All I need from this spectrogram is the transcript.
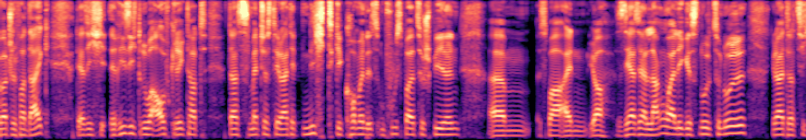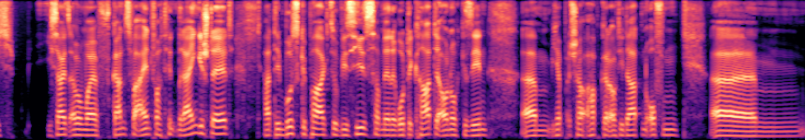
Virgil van Dijk, der sich riesig darüber aufgeregt hat, dass Manchester United nicht gekommen ist, um Fußball zu spielen. Ähm, es war ein ja sehr, sehr langweiliges 0 zu 0. United hat sich ich sage jetzt einfach mal ganz vereinfacht hinten reingestellt, hat den Bus geparkt, so wie es hieß, haben wir eine rote Karte auch noch gesehen. Ähm, ich habe hab gerade auch die Daten offen. Ähm,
